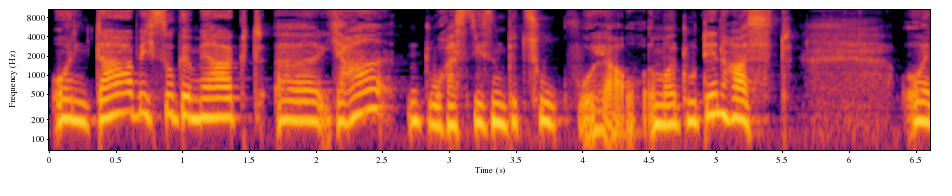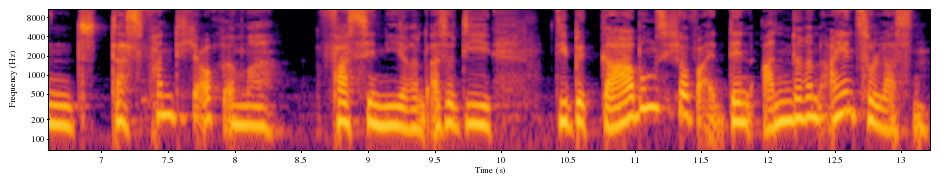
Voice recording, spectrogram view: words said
Und da habe ich so gemerkt, äh, ja, du hast diesen Bezug, woher auch immer du den hast. Und das fand ich auch immer faszinierend. Also die, die Begabung, sich auf den anderen einzulassen.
